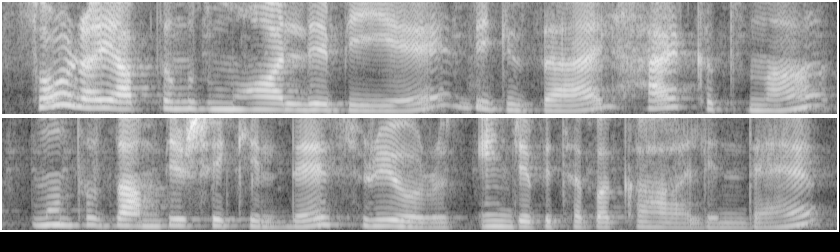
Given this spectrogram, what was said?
Sonra yaptığımız muhallebiyi bir güzel her katına muntazam bir şekilde sürüyoruz ince bir tabaka halinde.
